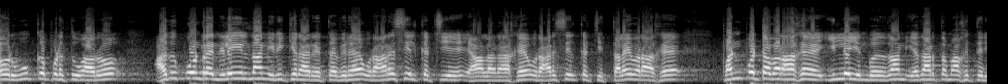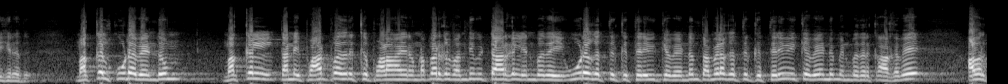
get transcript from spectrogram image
அவர் ஊக்கப்படுத்துவாரோ அது போன்ற நிலையில்தான் இருக்கிறாரே தவிர ஒரு அரசியல் கட்சியாளராக ஒரு அரசியல் கட்சி தலைவராக பண்பட்டவராக இல்லை என்பதுதான் யதார்த்தமாக தெரிகிறது. மக்கள் கூட வேண்டும் மக்கள் தன்னை பார்ப்பதற்கு பல ஆயிரம் நபர்கள் வந்துவிட்டார்கள் என்பதை ஊடகத்திற்கு தெரிவிக்க வேண்டும் தமிழகத்திற்கு தெரிவிக்க வேண்டும் என்பதற்காகவே அவர்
